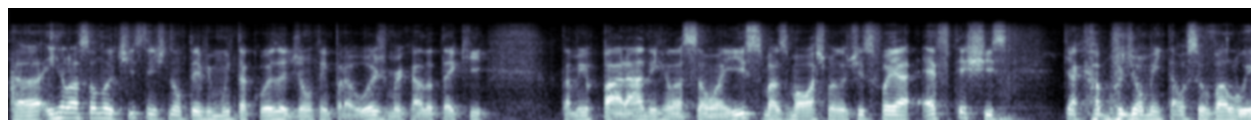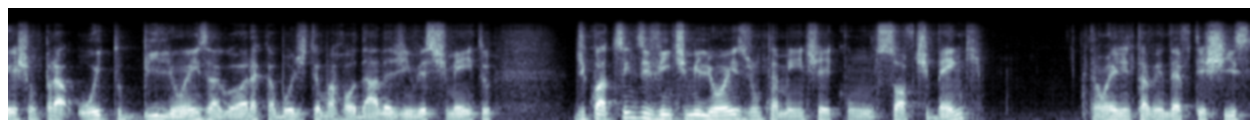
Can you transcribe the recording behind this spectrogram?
Uh, em relação à notícia, a gente não teve muita coisa de ontem para hoje, o mercado até que está meio parado em relação a isso, mas uma ótima notícia foi a FTX, que acabou de aumentar o seu valuation para 8 bilhões agora, acabou de ter uma rodada de investimento de 420 milhões, juntamente com SoftBank. Então a gente está vendo a FTX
